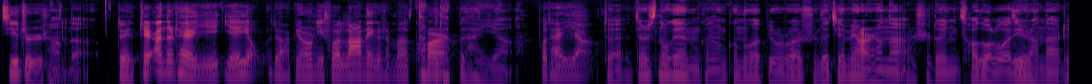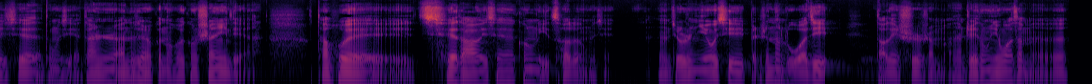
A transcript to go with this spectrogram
机制上的，对，这 Undertale 也也有，对吧？比如你说拉那个什么框不太不太一样。不太一样。对，There's No Game 可能更多，比如说是对界面上的，是对你操作逻辑上的这些东西，但是 Undertale 可能会更深一点，它会切到一些更里侧的东西，嗯，就是你游戏本身的逻辑到底是什么？那这东西我怎么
